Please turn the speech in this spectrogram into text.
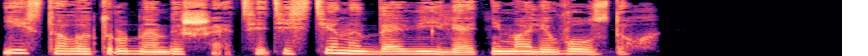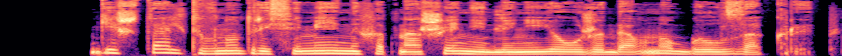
Ей стало трудно дышать, эти стены давили, отнимали воздух. Гештальт внутрисемейных отношений для нее уже давно был закрыт.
